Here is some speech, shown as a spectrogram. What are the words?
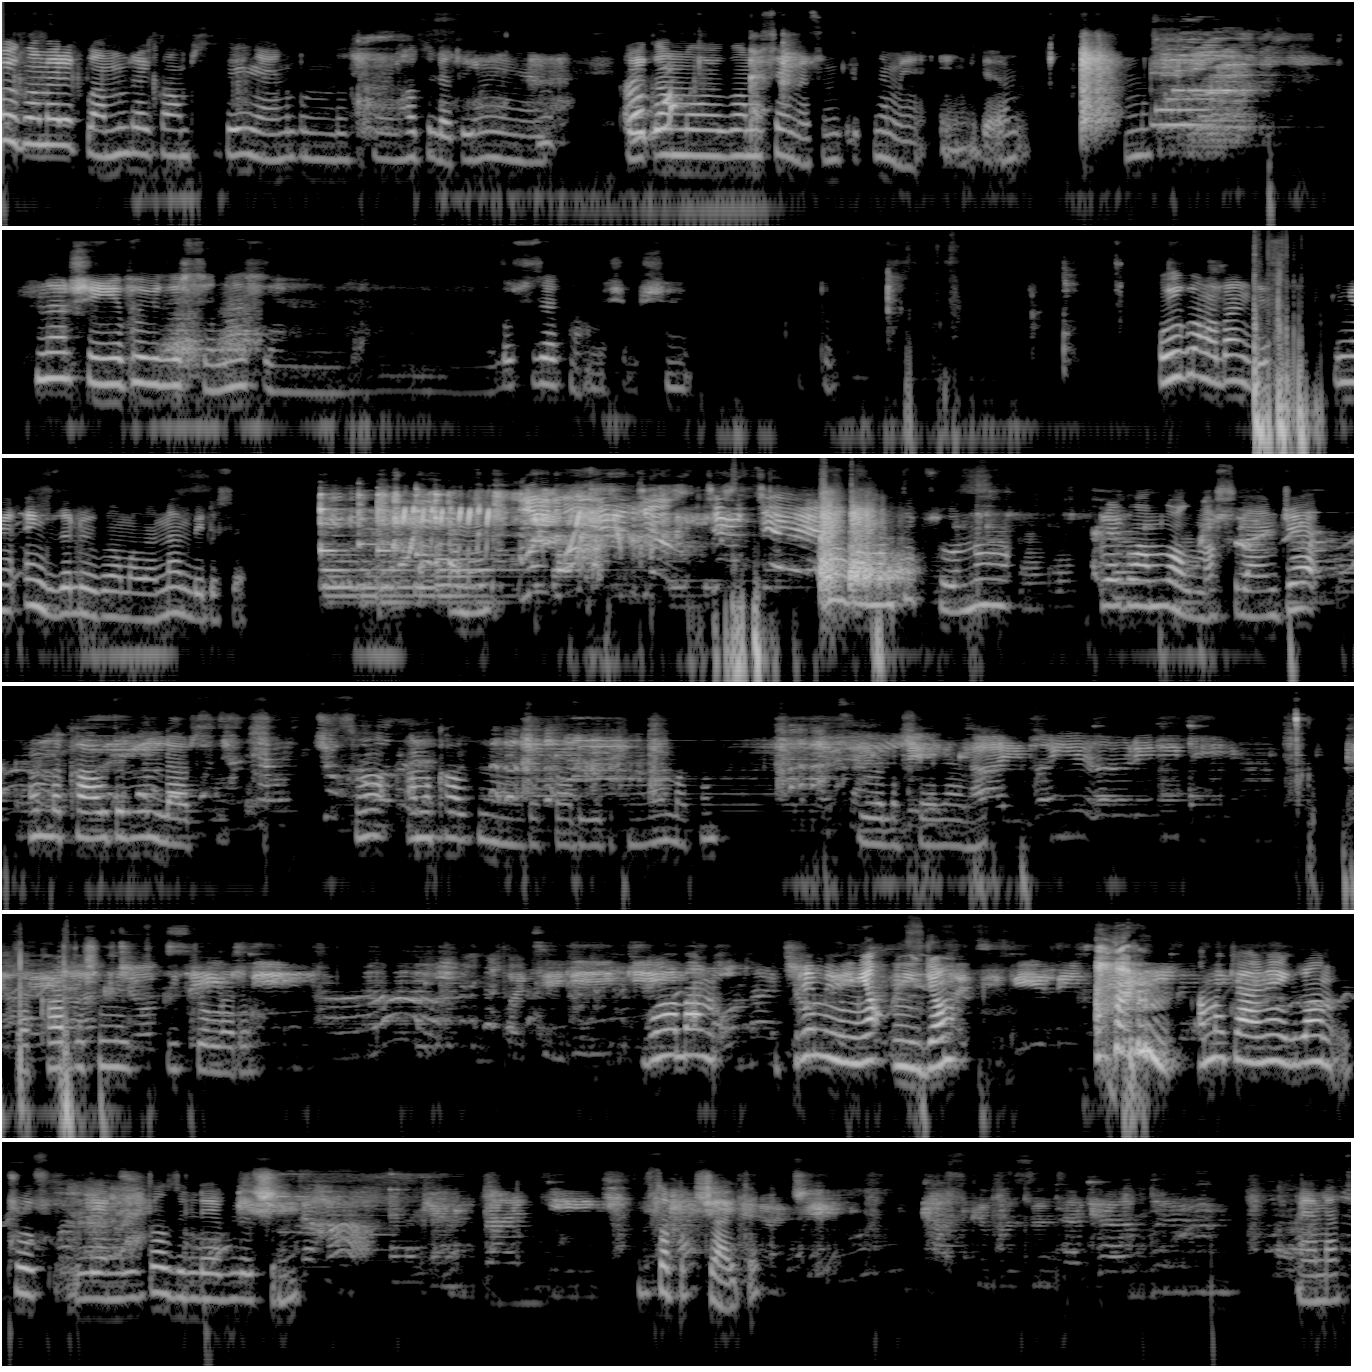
Uygulama reklamlı reklamsız değil yani bunu da şöyle hatırlatayım. Yani reklamlı uygulama sevmiyorsanız yüklemeyin derim. Ama her şeyi yapabilirsiniz yani. Bu size kalmış bir şey. Uygulama bence dünyanın en güzel uygulamalarından birisi. Ama uygulamanın tek sorunu reklamlı olması bence. Onu da kaldırırlar. Ama kaldırmayacaklar diye düşünüyorum. Bakın. Böyle şeyler var. Ya kardeşimin videoları. Buna ben premium yapmayacağım. Ama kendi ekran profillerinizi de hazırlayabilirsiniz. Bu sapıkçaydı. Hemen.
